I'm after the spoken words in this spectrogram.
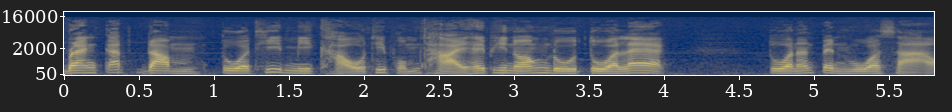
แบงกัตดำตัวที่มีเขาที่ผมถ่ายให้พี่น้องดูตัวแรก ตัวนั้นเป็นวัวสาว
